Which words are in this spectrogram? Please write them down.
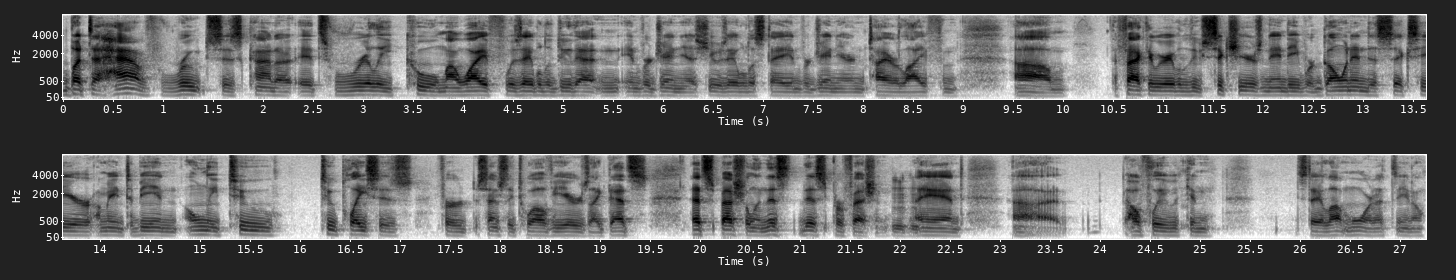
but to have roots is kind of it's really cool my wife was able to do that in, in virginia she was able to stay in virginia her entire life and um, the fact that we were able to do six years in indy we're going into six here. I mean to be in only two two places for essentially 12 years like that's that's special in this this profession. And uh, hopefully we can stay a lot more. That's you know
